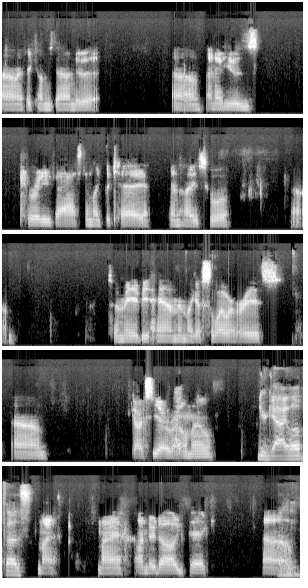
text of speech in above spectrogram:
Um, if it comes down to it, um, I know he was pretty fast in like the K in high school. Um, so maybe him in like a slower race. Um, Garcia Romo, Your guy Lopez. my my underdog pick. Um, Um,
